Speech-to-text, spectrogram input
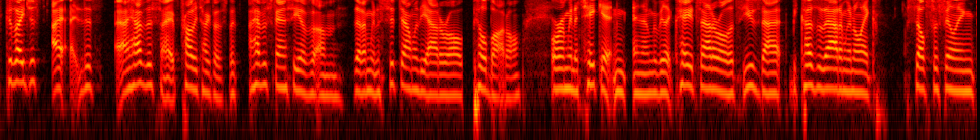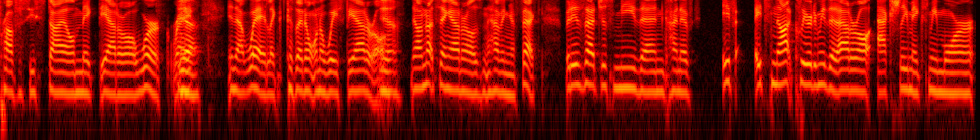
because I just, I, this, I have this. I've probably talked about this, but I have this fantasy of um that I'm going to sit down with the Adderall pill bottle, or I'm going to take it and, and I'm going to be like, hey, it's Adderall, let's use that. Because of that, I'm going to like self fulfilling prophecy style make the Adderall work, right? Yeah. In that way, like because I don't want to waste the Adderall. Yeah. Now, I'm not saying Adderall isn't having an effect, but is that just me then kind of, if it's not clear to me that Adderall actually makes me more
